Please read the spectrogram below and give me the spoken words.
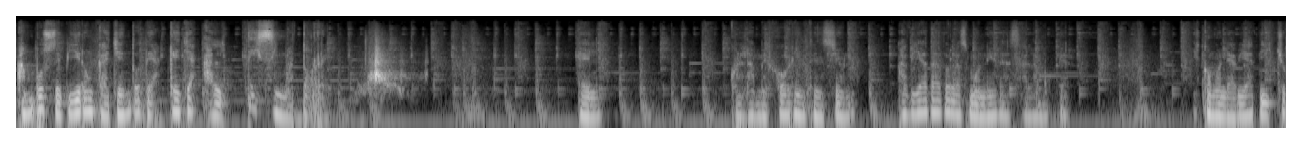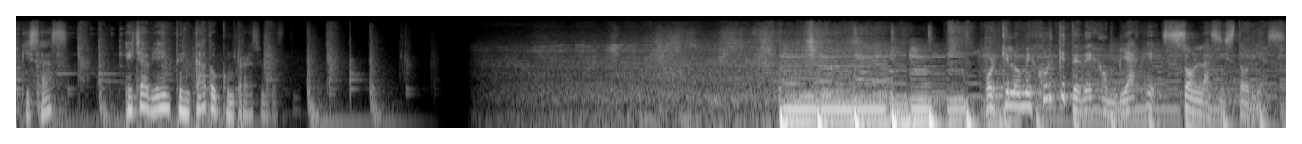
ambos se vieron cayendo de aquella altísima torre. Él, con la mejor intención, había dado las monedas a la mujer. Y como le había dicho quizás, ella había intentado comprarse un vestido. Porque lo mejor que te deja un viaje son las historias.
